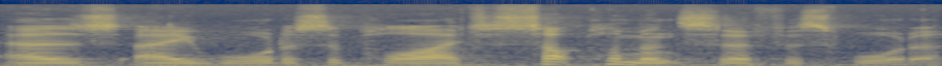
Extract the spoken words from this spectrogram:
as a water supply to supplement surface water.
